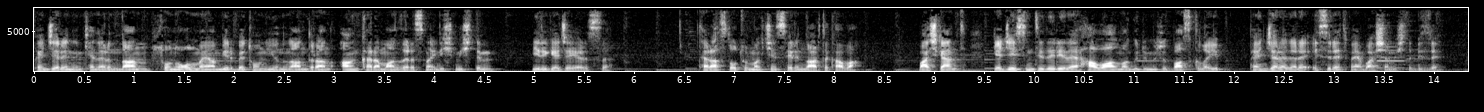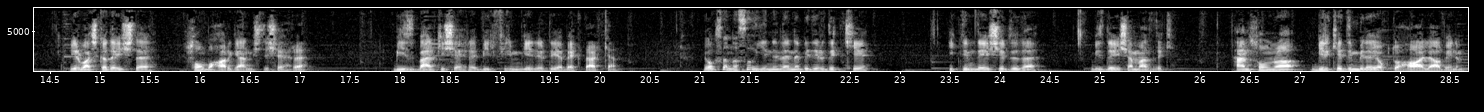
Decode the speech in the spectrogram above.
Pencerenin kenarından sonu olmayan bir beton yığınını andıran Ankara manzarasına ilişmiştim bir gece yarısı. Terasta oturmak için serindi artık hava. Başkent gece esintileriyle hava alma güdümüzü baskılayıp pencerelere esir etmeye başlamıştı bizi. Bir başka deyişle sonbahar gelmişti şehre. Biz belki şehre bir film gelir diye beklerken. Yoksa nasıl yenilenebilirdik ki? İklim değişirdi de biz değişemezdik. Hem sonra bir kedim bile yoktu hala benim.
